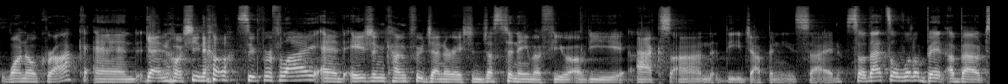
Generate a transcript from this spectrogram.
One Ok Rock and Gen Hoshino, Superfly, and Asian Kung Fu Generation, just to name a few of the acts on the Japanese side. So that's a little bit about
